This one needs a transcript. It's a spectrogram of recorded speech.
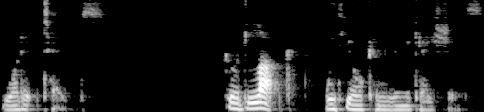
what it takes. Good luck with your communications.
